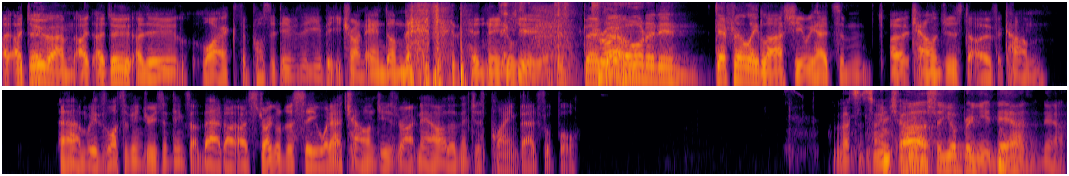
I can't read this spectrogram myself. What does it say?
I, I do, um, I, I do, I do like the positivity that you try and end on there, there Needles. Thank you. Just But, Troy um, Horn it in. Definitely, last year we had some uh, challenges to overcome um, with lots of injuries and things like that. I, I struggle to see what our challenge is right now, other than just playing bad football. Well, that's its own challenge. Oh, so you're bringing it down now.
